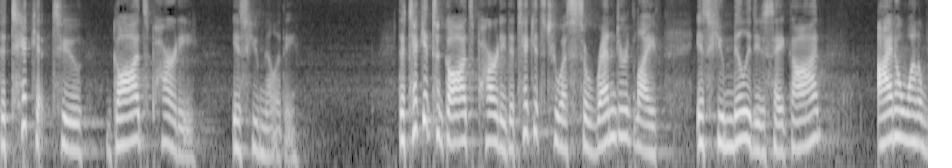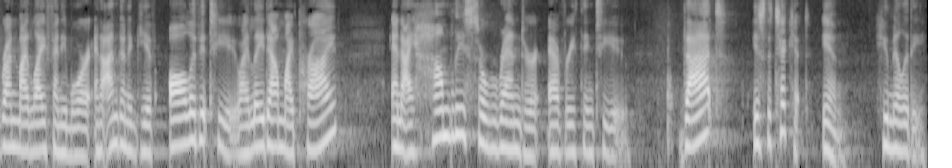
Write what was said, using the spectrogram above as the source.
the ticket to God's party is humility. The ticket to God's party, the tickets to a surrendered life, is humility to say, God, I don't want to run my life anymore, and I'm going to give all of it to you. I lay down my pride and I humbly surrender everything to you. That is the ticket in. humility.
